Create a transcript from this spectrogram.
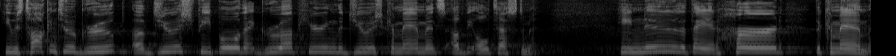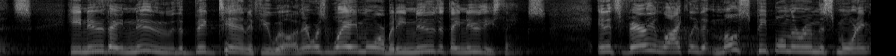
He was talking to a group of Jewish people that grew up hearing the Jewish commandments of the Old Testament. He knew that they had heard the commandments. He knew they knew the Big Ten, if you will. And there was way more, but he knew that they knew these things. And it's very likely that most people in the room this morning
